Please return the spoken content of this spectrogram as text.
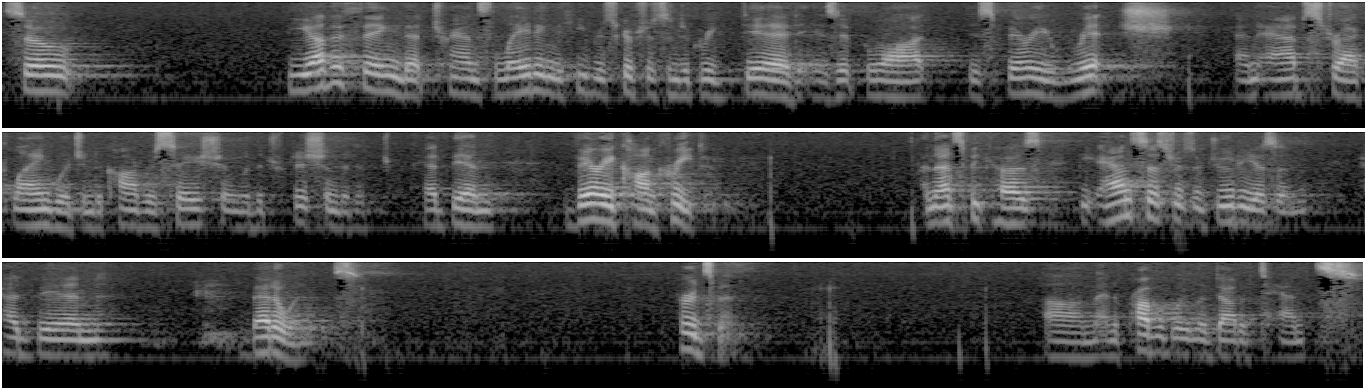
so the other thing that translating the Hebrew Scriptures into Greek did is it brought this very rich and abstract language into conversation with a tradition that had been very concrete. And that's because the ancestors of Judaism had been Bedouins, herdsmen, um, and probably lived out of tents.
